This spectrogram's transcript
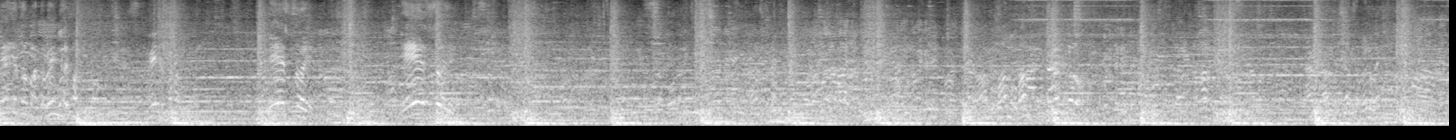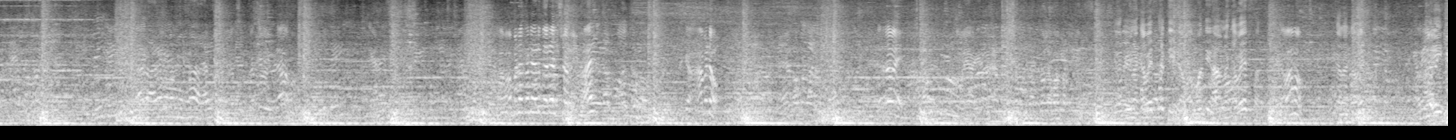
Medio zapato, venga. Eso es. Eso es. derecho arriba, ¿eh? Vámonos. Otra vez. La cabeza tira, vamos a tirar la cabeza. Vamos. Venga, la cabeza. Ahí.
